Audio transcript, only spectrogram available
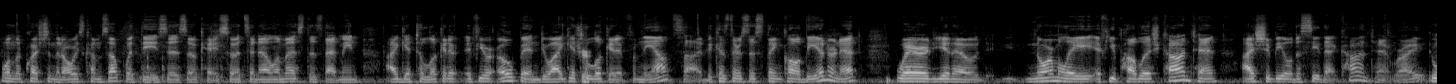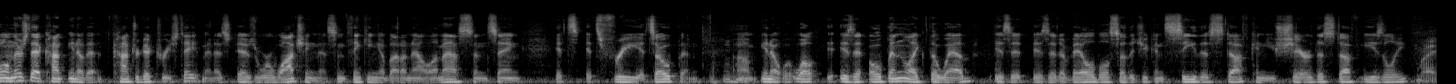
Well, and the question that always comes up with these is, okay, so it's an LMS. Does that mean I get to look at it? If you're open, do I get Sure. to look at it from the outside? Because there's this thing called the internet, where you know, normally if you publish content, I should be able to see that content, right? Well, and there's that con- you know that contradictory statement as as we're watching this and thinking about an LMS and saying it's it's free, it's open. Mm-hmm. Um, you know, well, is it open like the web? Is it is it available so that you can see this stuff? Can you share this stuff easily? Right.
